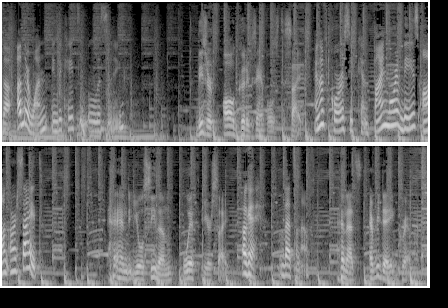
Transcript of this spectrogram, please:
the other one indicates listening. These are all good examples to cite. And of course, you can find more of these on our site. And you'll see them with your sight. Okay, that's enough. And that's Everyday Grammar.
